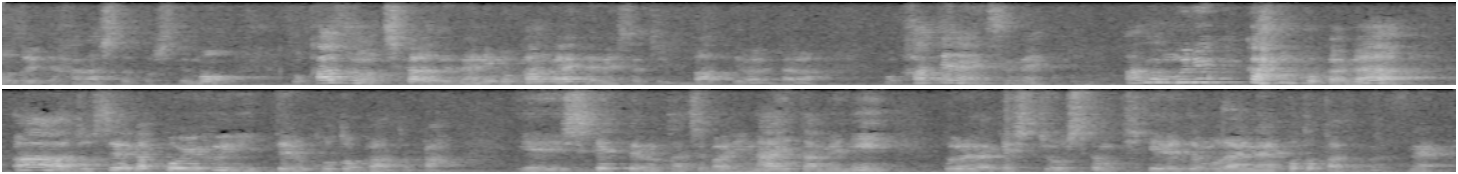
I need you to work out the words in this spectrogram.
づいて話したとしてももう数の力で何も考えてない人たちにバッて言われたらもう勝てないんですよね。あの無力感とかがああ女性がこういうふうに言ってることかとか、えー、意思決定の立場にないためにどれだけ主張しても聞き入れてもらえないことかとかですね。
